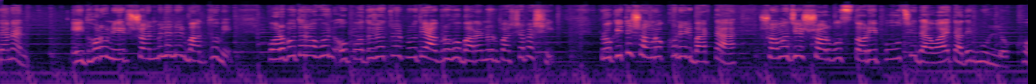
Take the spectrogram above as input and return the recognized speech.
জানান, এই ধরনের সম্মেলনের মাধ্যমে পর্বতারোহণ ও পদযাত্রার প্রতি আগ্রহ বাড়ানোর পাশাপাশি প্রকৃতি সংরক্ষণের বার্তা সমাজের সর্বস্তরে পৌঁছে দেওয়ায় তাদের মূল লক্ষ্য।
